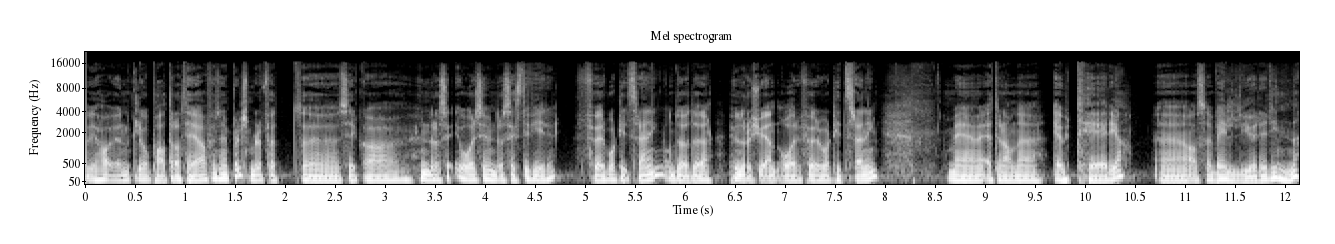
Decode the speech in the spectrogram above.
Vi har jo en Kleopatra Thea, for eksempel, som ble født ca. år 164 før vår tidsregning, og døde 121 år før vår tidsregning. med etternavnet Euteria. Eh, altså velgjørerinne,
